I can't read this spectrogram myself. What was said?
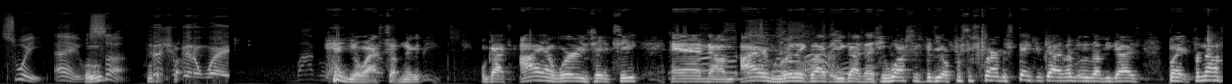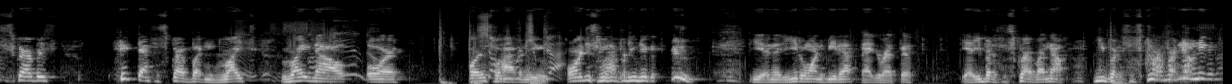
Sweet. Hey, what's Who? up? Who the Since you've been away, Hang your ass up, nigga. Well, guys, I am Wary JT, and um, I am really glad that you guys actually watched this video. For subscribers, thank you guys. I really love you guys. But for non-subscribers, hit that subscribe button right, right now, or, or this Show will happen to you you, or this will happen to you, nigga. yeah, nigga, you don't want to be that faggot right there. Yeah, you better subscribe right now. You better subscribe right now, nigga.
